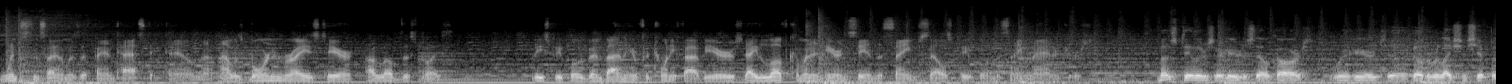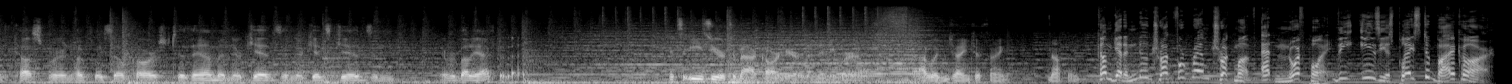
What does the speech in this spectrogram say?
Winston-Salem is a fantastic town. I was born and raised here. I love this place. These people have been buying here for 25 years. They love coming in here and seeing the same salespeople and the same managers. Most dealers are here to sell cars. We're here to build a relationship with the customer and hopefully sell cars to them and their kids and their kids' kids and everybody after that. It's easier to buy a car here than anywhere else. I wouldn't change a thing. Nothing. Come get a new truck for Ram Truck Month at North Point, the easiest place to buy a car.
